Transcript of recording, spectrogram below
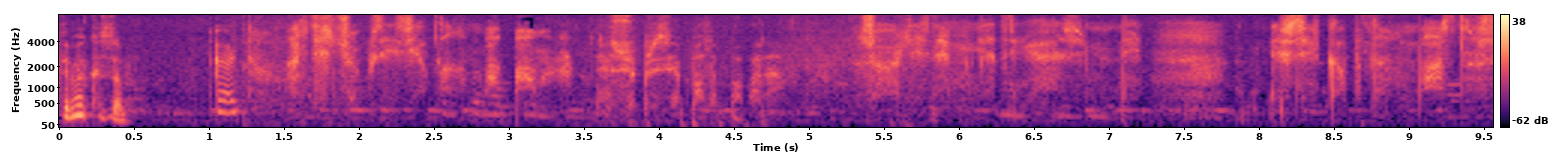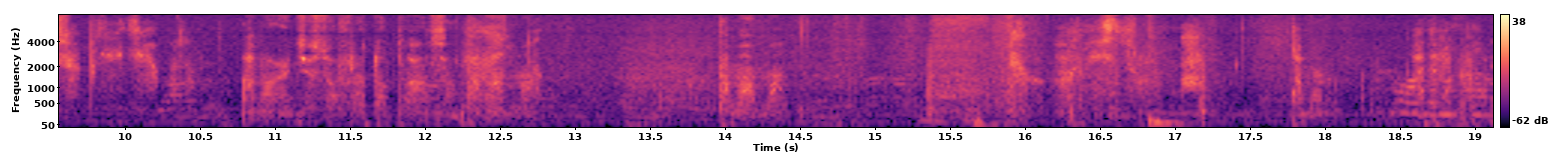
Değil mi kızım? Evet. Hadi sürpriz yapalım babama. Ne sürpriz yapalım babana? Söyledim ya diye şimdi. İşte kapıdan bastır sürpriz yapalım. Ama önce sofra toplansın tamam mı? Tamam mı? Tamam. Hadi bakalım.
